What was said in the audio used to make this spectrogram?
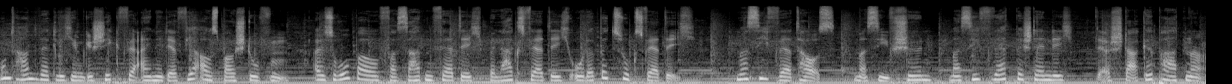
und handwerklichem Geschick für eine der vier Ausbaustufen. Als Rohbau, fassadenfertig, belagsfertig oder bezugsfertig. Massivwerthaus. Massiv schön, massiv wertbeständig, der starke Partner.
